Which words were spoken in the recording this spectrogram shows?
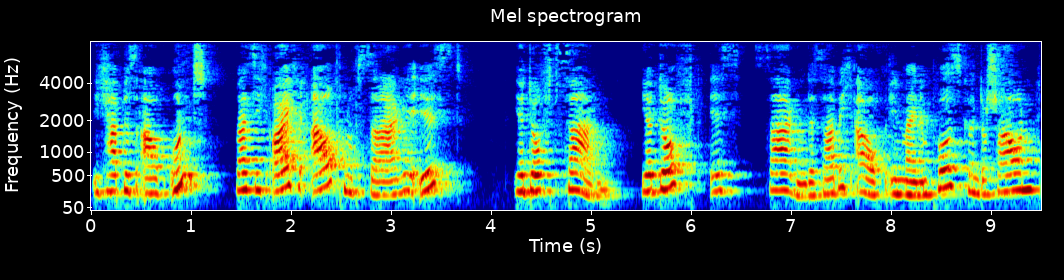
Ich habe es auch. Und was ich euch auch noch sage, ist, ihr dürft sagen. Ihr dürft es sagen. Das habe ich auch. In meinem Post könnt ihr schauen,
